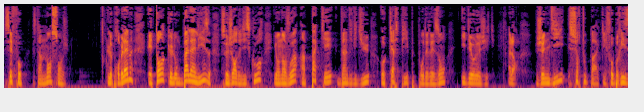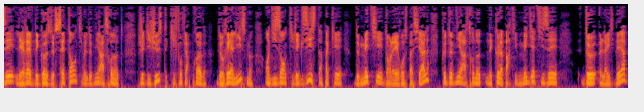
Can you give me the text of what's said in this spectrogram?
c'est faux, c'est un mensonge. Le problème étant que l'on banalise ce genre de discours et on envoie un paquet d'individus au casse-pipe pour des raisons idéologiques. Alors, je ne dis surtout pas qu'il faut briser les rêves des gosses de 7 ans qui veulent devenir astronautes. Je dis juste qu'il faut faire preuve de réalisme en disant qu'il existe un paquet de métiers dans l'aérospatial, que devenir astronaute n'est que la partie médiatisée de l'iceberg,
